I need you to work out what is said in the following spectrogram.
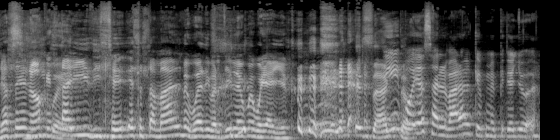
Ya sé, ¿no? Sí, Que güey. está ahí, dice, eso está mal, me voy a divertir, luego me voy a ir. Exacto. Y voy a salvar al que me pidió ayuda.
